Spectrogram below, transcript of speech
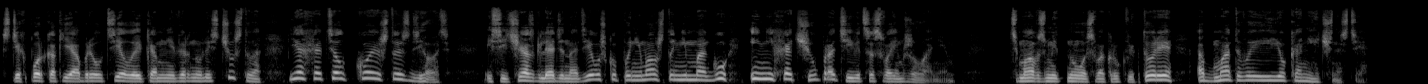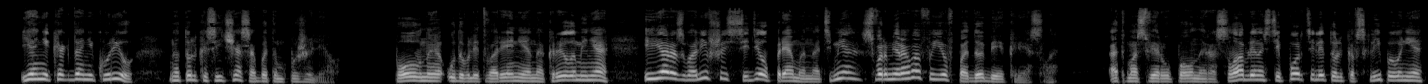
С тех пор, как я обрел тело и ко мне вернулись чувства, я хотел кое-что сделать. И сейчас, глядя на девушку, понимал, что не могу и не хочу противиться своим желаниям. Тьма взметнулась вокруг Виктории, обматывая ее конечности. Я никогда не курил, но только сейчас об этом пожалел. Полное удовлетворение накрыло меня, и я, развалившись, сидел прямо на тьме, сформировав ее в подобие кресла. Атмосферу полной расслабленности портили только всхлипывание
